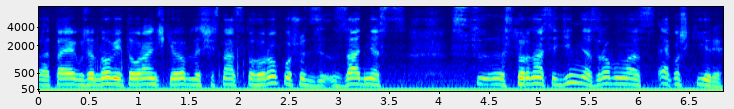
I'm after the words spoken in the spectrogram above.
е, так як вже нові тауранчики роблять з 16-го року, що задня сторона сидіння зроблена з екошкіри.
